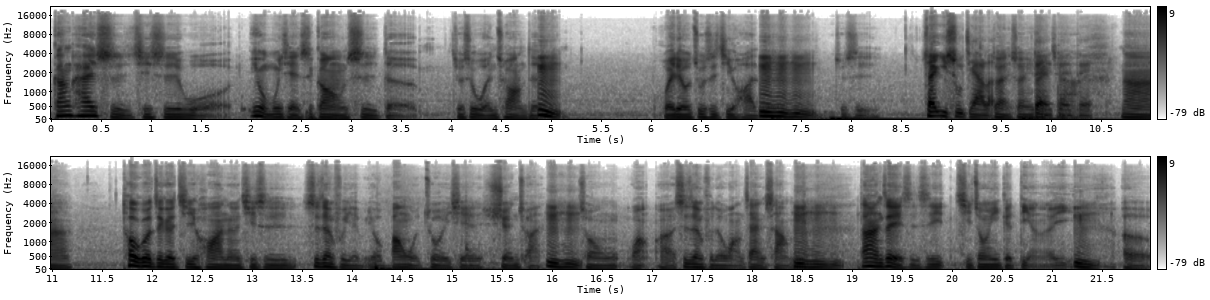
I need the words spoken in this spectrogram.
刚开始其实我因为我目前是高雄市的，就是文创的，嗯，回流注释计划的，嗯嗯嗯，就是算艺术家了，对，算艺术家，对对对，那。透过这个计划呢，其实市政府也有帮我做一些宣传。嗯嗯，从网呃市政府的网站上面。嗯嗯，当然这也只是其中一个点而已。嗯，呃，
